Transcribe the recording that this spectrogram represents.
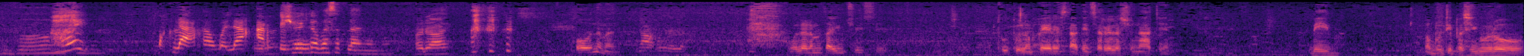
Diba? Ay! Bakla ka, wala. Arte mo. ba sa plano mo? Aray. Oo naman. Wala naman tayong choice eh. Tutulang parents natin sa relasyon natin. Babe, mabuti pa siguro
